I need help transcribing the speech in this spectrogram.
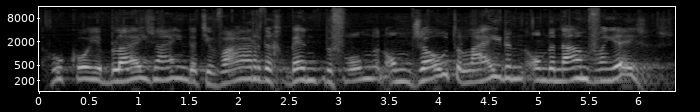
hoe kon je blij zijn dat je waardig bent bevonden om zo te lijden om de naam van Jezus?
